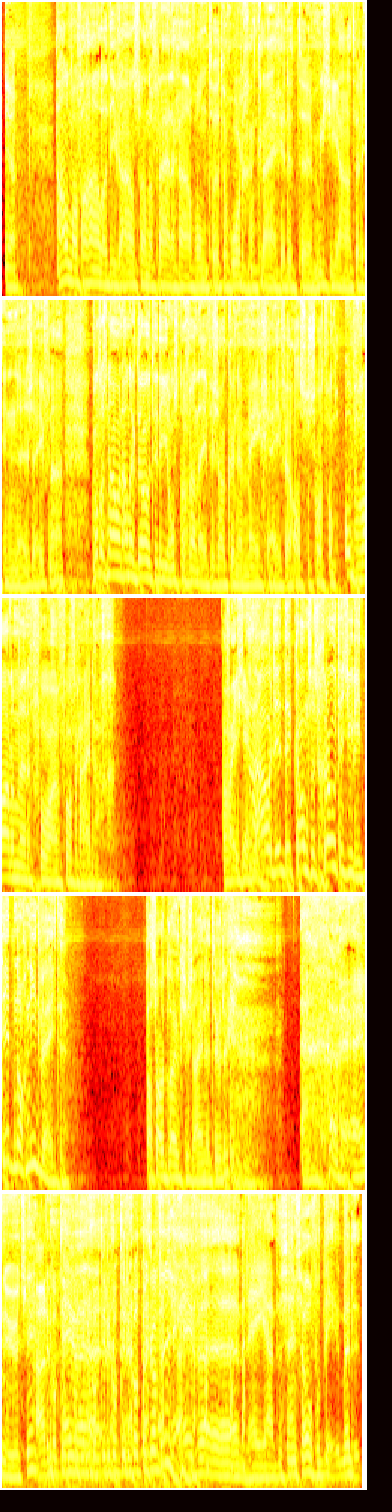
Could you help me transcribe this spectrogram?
Ja. Allemaal verhalen die we aanstaande vrijdagavond eh, te horen gaan krijgen in het uh, Museater in uh, Zevenaar. Wat is nou een anekdote die je ons nog wel even zou kunnen meegeven als een soort van opwarmer voor, voor vrijdag? Waarvan je zegt, nou, de, de kans is groot dat jullie dit nog niet weten. Dat zou het leukste zijn natuurlijk. Een uurtje. Ah, daar komt. Even, uh, nee, ja, er zijn zoveel dingen.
